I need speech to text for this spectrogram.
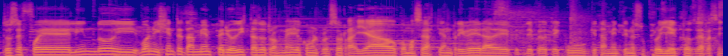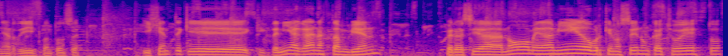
Entonces fue lindo y bueno, y gente también, periodistas de otros medios como el profesor Rayado, como Sebastián Rivera de, de POTQ, que también tiene sus proyectos de reseñar discos, entonces, y gente que, que tenía ganas también, pero decía, no, me da miedo porque no sé, nunca he hecho esto,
